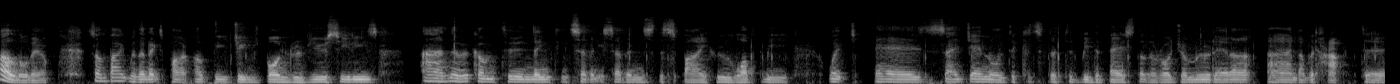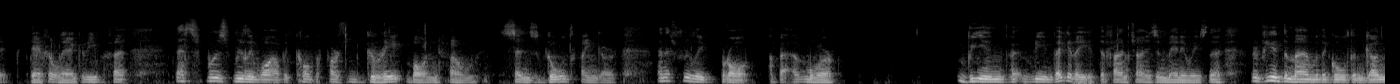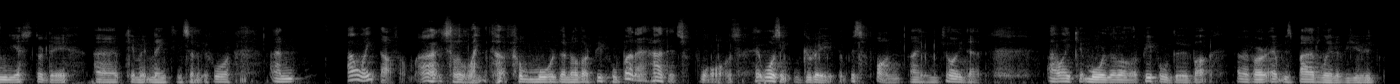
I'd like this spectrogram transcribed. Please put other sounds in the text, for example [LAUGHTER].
Hello there. So I'm back with the next part of the James Bond review series, and now we come to 1977's The Spy Who Loved Me, which is uh, generally considered to be the best of the Roger Moore era, and I would have to definitely agree with it. This was really what I would call the first great Bond film since Goldfinger, and it's really brought a bit more reinvigorated the franchise in many ways. Now, reviewed The Man with the Golden Gun yesterday, uh, came out in 1974, and I liked that film. I actually [LAUGHS] liked that film more than other people, but it had its flaws. It wasn't great, it was fun. I enjoyed it. I like it more than other people do, but however, it was badly reviewed,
